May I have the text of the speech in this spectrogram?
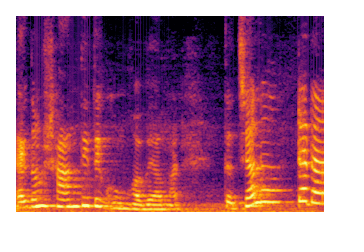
একদম শান্তিতে ঘুম হবে আমার। তো চলো, টাটা!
